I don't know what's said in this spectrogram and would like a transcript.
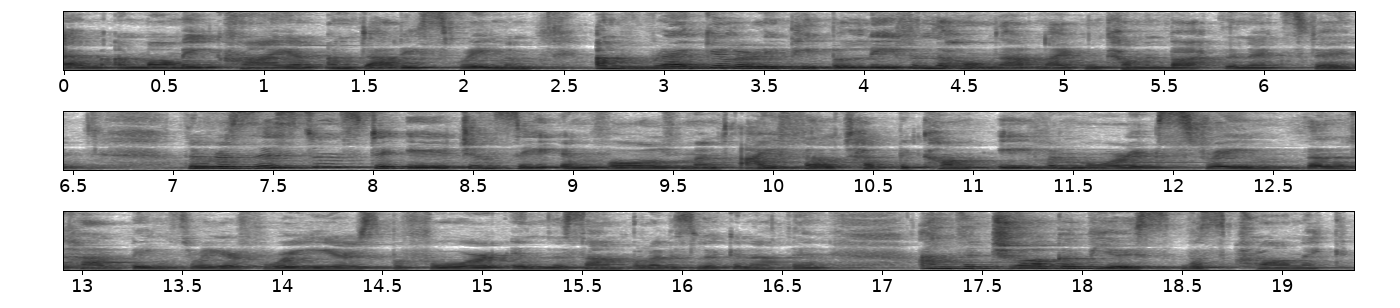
um, and mommy crying and daddy screaming. And regularly people leaving the home that night and coming back the next day. The resistance to agency involvement, I felt, had become even more extreme than it had been three or four years before in the sample I was looking at then. And the drug abuse was chronic.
